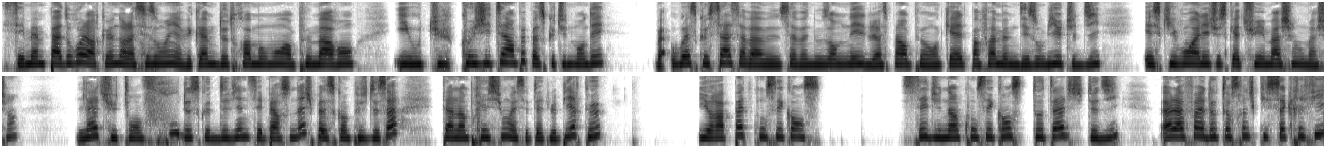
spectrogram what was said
C'est même pas drôle, alors que même dans la saison 1, il y avait quand même deux, trois moments un peu marrants et où tu cogitais un peu parce que tu demandais bah, où est-ce que ça, ça va, ça va nous emmener, de l'aspect un peu enquête, parfois même des zombies où tu te dis est-ce qu'ils vont aller jusqu'à tuer machin ou machin. Là, tu t'en fous de ce que deviennent ces personnages parce qu'en plus de ça, t'as l'impression, et c'est peut-être le pire, que il y aura pas de conséquences. C'est d'une inconséquence totale. Tu te dis, à la fin, il y a Doctor Strange qui se sacrifie.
